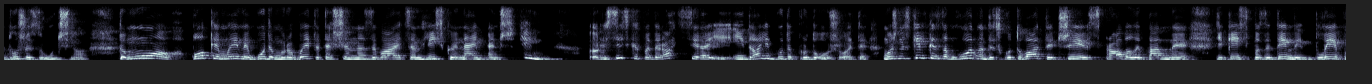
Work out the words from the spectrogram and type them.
дуже зручно. Тому, поки ми не будемо робити те, що називається англійською name and shame, Російська Федерація і, далі буде продовжувати. Можна скільки завгодно дискутувати, чи справили певний якийсь позитивний вплив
